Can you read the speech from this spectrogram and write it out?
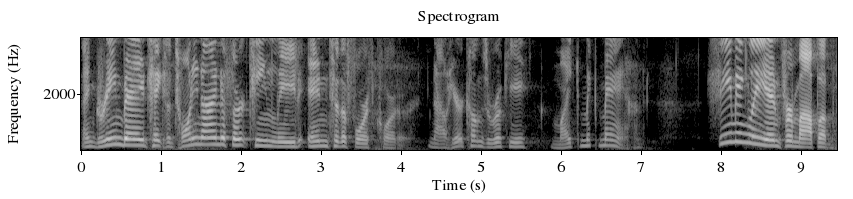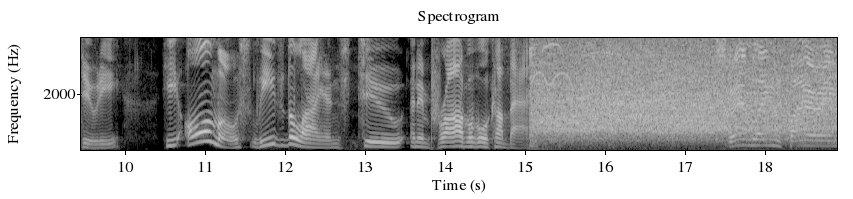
and Green Bay takes a 29 to 13 lead into the fourth quarter. Now here comes rookie Mike McMahon, seemingly in for mop-up duty. He almost leads the Lions to an improbable comeback. Scrambling, firing.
